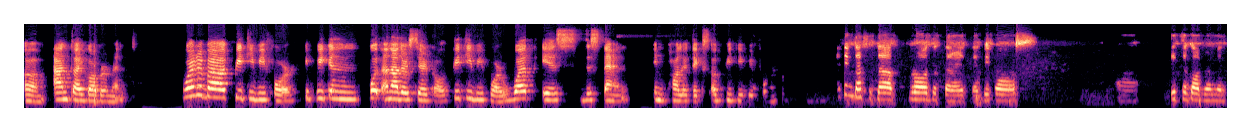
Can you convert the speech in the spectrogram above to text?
um, anti-government. What about PTV4? If we can put another circle, PTV4. What is the stand in politics of PTV4? I think that's the pro Duterte because uh, it's a government.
